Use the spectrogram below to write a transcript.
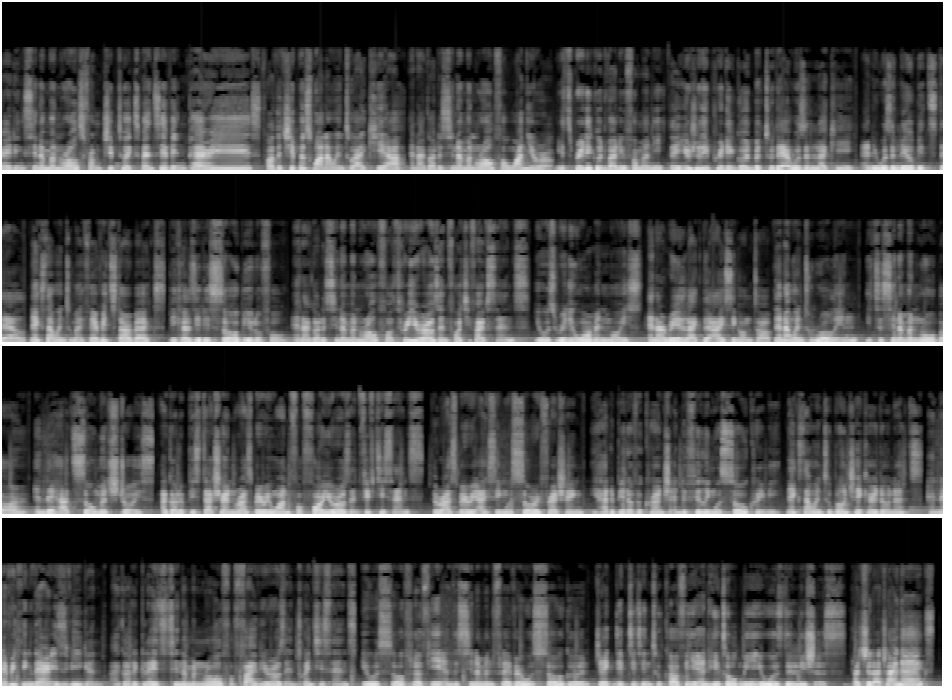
Rating cinnamon rolls from cheap to expensive in Paris. For the cheapest one, I went to IKEA and I got a cinnamon roll for 1 euro. It's pretty good value for money. They're usually pretty good, but today I was unlucky and it was a little bit stale. Next, I went to my favorite Starbucks because it is so beautiful. And I got a cinnamon roll for 3 euros and 45 cents. It was really warm and moist and I really liked the icing on top. Then I went to Roll In. It's a cinnamon roll bar and they had so much choice. I got a pistachio and raspberry one for 4 euros and 50 cents. The raspberry icing was so refreshing. It had a bit of a crunch and the filling was so creamy. Next, I went to Bone Shaker Donuts and everything there is vegan. I got a glazed cinnamon roll for 5 euros and 20 cents. It was so fluffy and the cinnamon flavor was so good. Jake dipped it into coffee and he told me it was delicious. What should I try next?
